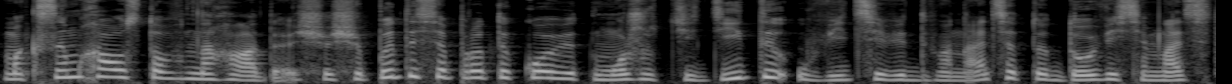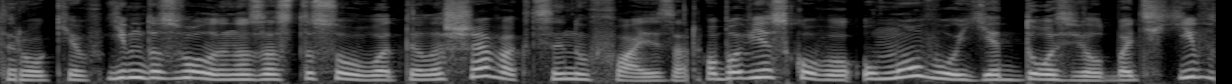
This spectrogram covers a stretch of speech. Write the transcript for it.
Максим Хаустов нагадує, що щепитися проти ковід можуть і діти у віці від 12 до 18 років. Їм дозволено застосовувати лише вакцину Pfizer. Обов'язковою умовою є дозвіл батьків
